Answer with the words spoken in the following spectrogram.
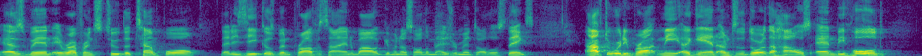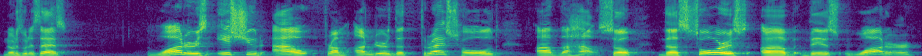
has been a reference to the temple that Ezekiel's been prophesying about, giving us all the measurements, all those things. Afterward, he brought me again unto the door of the house, and behold, notice what it says waters issued out from under the threshold of the house. So, the source of this water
